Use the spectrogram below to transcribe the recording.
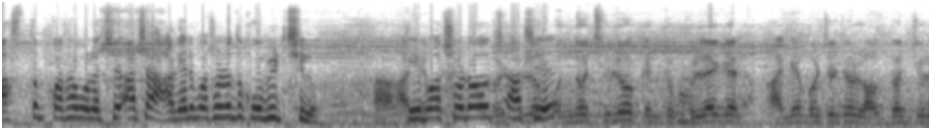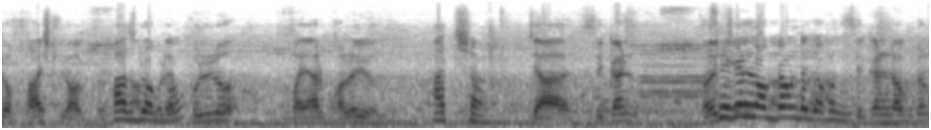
বাস্তব কথা বলেছে। আচ্ছা আগের বছরে তো কোভিড ছিল। হ্যাঁ, বছরও এবছরও আছে। বন্ধ ছিল কিন্তু খুলে গেল। আগের বছর যে লকডাউন ছিল ফার্স্ট লকডাউন ফার্স্ট লকডাউন খুললো বাজার ভালোই হলো। আচ্ছা। যা সেকেন্ড Second lockdown টা যখন- সেকেন্ড লকডাউন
